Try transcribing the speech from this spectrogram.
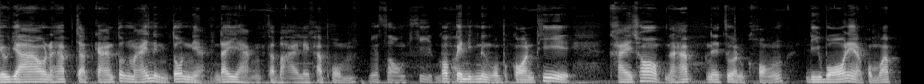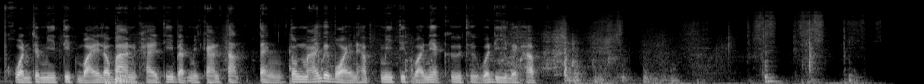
ยาวๆนะครับ จัดการต้นไม้หนึ่งต้นเนี่ยได้อย่างสบายเลยครับผมเหลือ2ขีดก็เป็นอีกหนึ่งอุปกรณ์ที่ใครชอบนะครับ ในส่วนของ d w a l เนี่ยผมว่าควรจะมีติดไว้แล้วบ้านใครที่แบบมีการตัดแต่งต้นไม้บ่อยๆนะครับ มีติดไว้เนี่ยคือถือว่าดีเลยครับ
